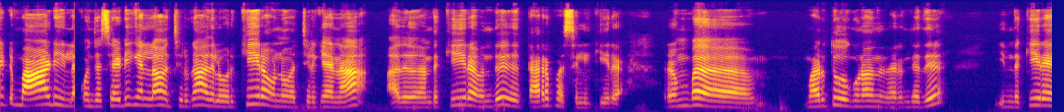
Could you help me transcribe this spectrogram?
வீட்டு மாடியில கொஞ்சம் செடிங்கள்லாம் வச்சிருக்கேன். அதுல ஒரு கீரை ஒண்ணு வச்சிருக்கேன்னா, அது அந்த கீரை வந்து தரப்பசலி கீரை. ரொம்ப மருத்துவ குணம் நிறைஞ்சது. இந்த கீரை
